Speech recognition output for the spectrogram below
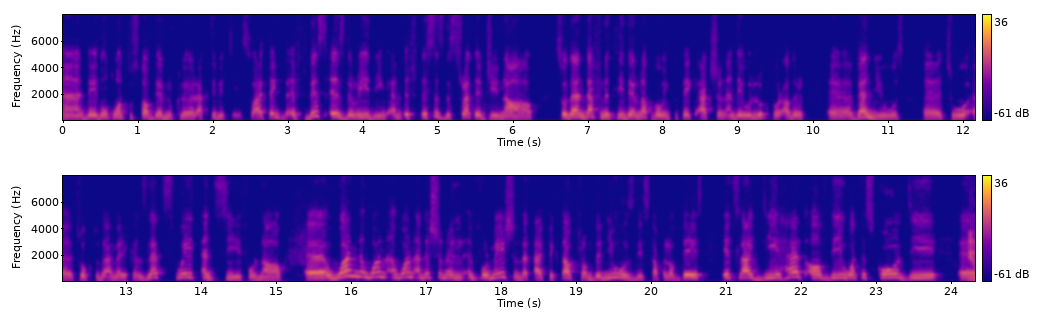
and they don't want to stop their nuclear activity. So I think if this is the reading and if this is the strategy now, so then definitely they're not going to take action and they will look for other uh, venues uh, to uh, talk to the Americans. Let's wait and see for now. Uh, one, one, one additional information that I picked up from the news these couple of days, it's like the head of the, what is called the you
